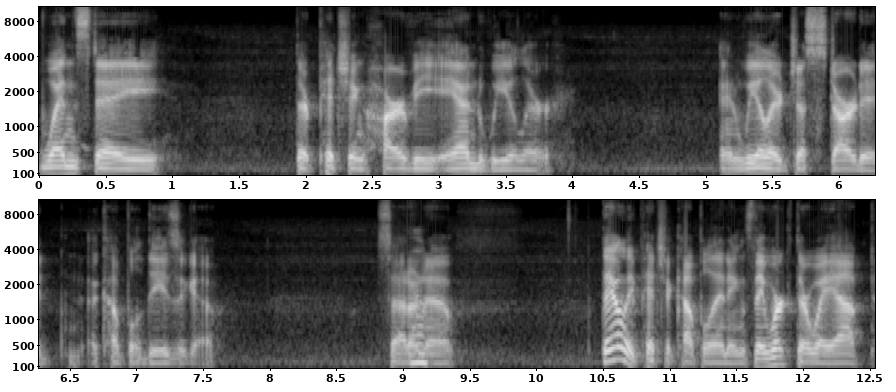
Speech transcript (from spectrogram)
Wednesday, they're pitching Harvey and Wheeler, and Wheeler just started a couple of days ago. So I don't Oh. know. They only pitch a couple innings. They work their way up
